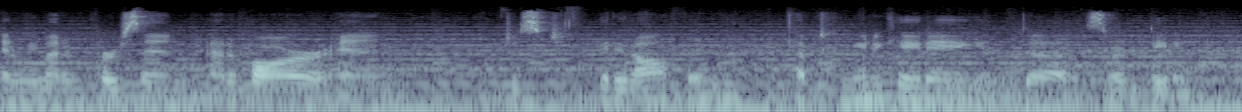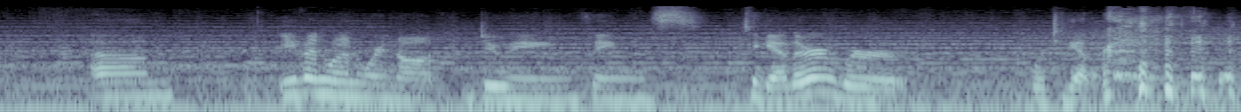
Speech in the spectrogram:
and we met in person at a bar and just hit it off and kept communicating and uh, started dating. Um, even when we're not doing things together we're we're together.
